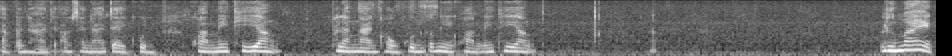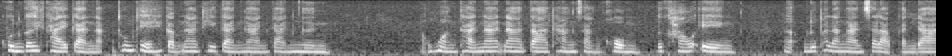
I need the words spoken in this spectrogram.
สรรคปัญหาจะเอาชนะใจคุณ ความไม่เที่ยง พลังงานของคุณก็มีความไม่เที่ยง หรือไม่คุณก็คล้ายกันอะทุ่มเทให้กับหน้าที่การงานการเงิน ห่วงฐานะหน้าตาทางสังคมหรือเขาเองนะหรือพลังงานสลับกันได้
